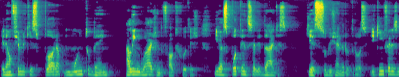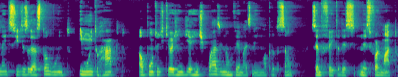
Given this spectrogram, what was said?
ele é um filme que explora muito bem a linguagem do found footage e as potencialidades que esse subgênero trouxe e que infelizmente se desgastou muito e muito rápido, ao ponto de que hoje em dia a gente quase não vê mais nenhuma produção sendo feita desse, nesse formato.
